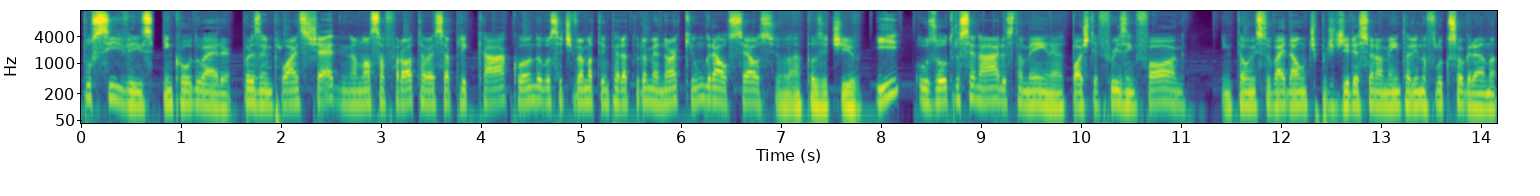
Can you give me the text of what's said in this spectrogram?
possíveis em cold weather. Por exemplo, o ice shedding na nossa frota vai se aplicar quando você tiver uma temperatura menor que 1 grau Celsius, né, positivo. E os outros cenários também, né? Pode ter freezing fog, então isso vai dar um tipo de direcionamento ali no fluxograma.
